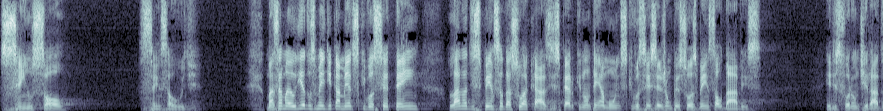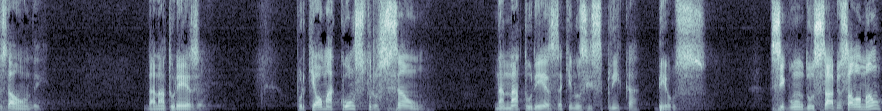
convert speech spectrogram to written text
sem o sol, sem saúde. Mas a maioria dos medicamentos que você tem lá na dispensa da sua casa, espero que não tenha muitos, que vocês sejam pessoas bem saudáveis eles foram tirados da onde? Da natureza. Porque há uma construção na natureza que nos explica Deus. Segundo o sábio Salomão,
